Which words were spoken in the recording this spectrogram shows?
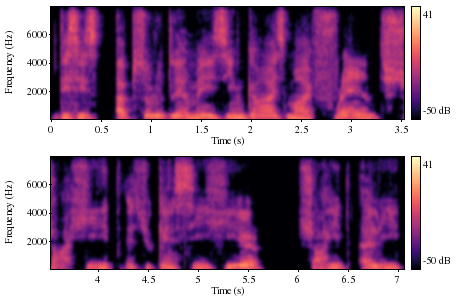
this is absolutely amazing guys. My friend Shahid as you can see here Shahid Ali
